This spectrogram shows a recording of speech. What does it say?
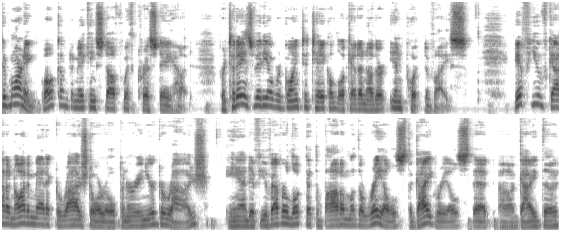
Good morning. Welcome to Making Stuff with Chris DeHut. For today's video, we're going to take a look at another input device. If you've got an automatic garage door opener in your garage, and if you've ever looked at the bottom of the rails, the guide rails that uh, guide the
